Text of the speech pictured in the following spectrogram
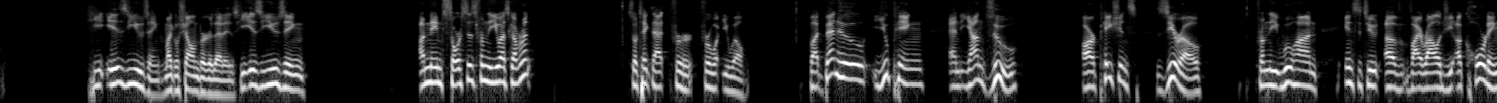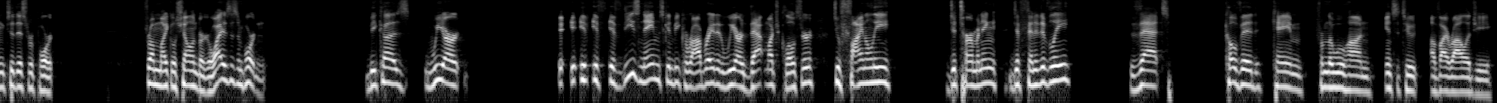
he is using Michael Shellenberger. That is, he is using unnamed sources from the U.S. government. So take that for for what you will. But Ben Hu, Yuping, and Yan Zhu are patients zero from the Wuhan Institute of Virology, according to this report from Michael Shellenberger. Why is this important? Because we are if if if these names can be corroborated, we are that much closer to finally determining definitively that COVID came from the Wuhan Institute of Virology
